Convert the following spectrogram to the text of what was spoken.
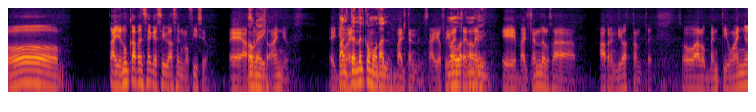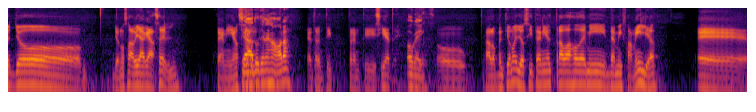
O sea, yo nunca pensé que ese iba a ser mi oficio. eh, hace muchos años. Eh, yo Bartender como tal. bartender. O sea, yo fui No, bartender, ok. eh, bartender, o sea, aprendí bastante. So, a los 21 años yo, yo no sabía qué hacer. Tenía ¿Qué edad tú tienes ahora? eh, 30 37. Ok. So, a los 21 yo sí tenía el trabajo de mi, de mi familia. eh,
